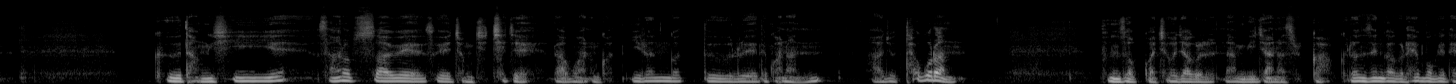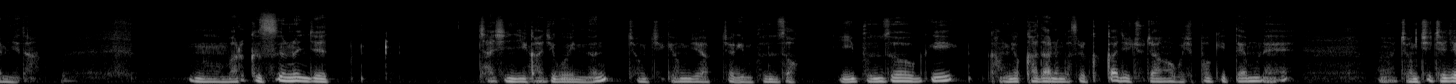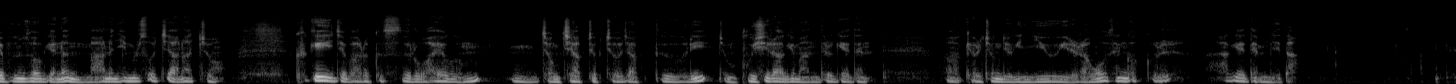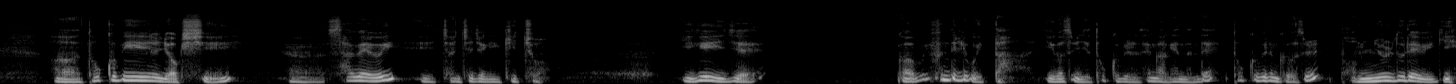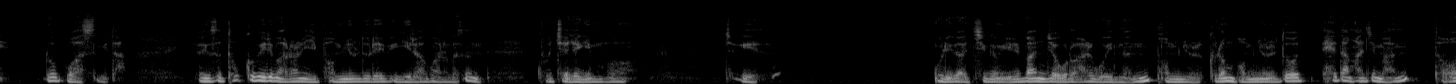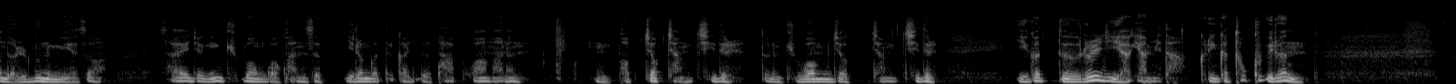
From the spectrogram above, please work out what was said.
그 당시에 산업사회에서의 정치 체제라고 하는 것 이런 것들에 관한 아주 탁월한 분석과 저작을 남기지 않았을까 그런 생각을 해보게 됩니다. 음, 마르크스는 이제 자신이 가지고 있는 정치 경제학적인 분석, 이 분석이 강력하다는 것을 끝까지 주장하고 싶었기 때문에 어, 정치 체제 분석에는 많은 힘을 쏟지 않았죠. 그게 이제 마르크스로 하여금 음, 정치학적 저작들이 좀 부실하게 만들게 된 어, 결정적인 이유이라고 생각을 하게 됩니다. 어, 토크빌 역시 어, 사회의 전체적인 기초 이게 이제 흔들리고 있다. 이것을 이제 토크빌은 생각했는데 토크빌은 그것을 법률들의 위기로 보았습니다. 여기서 토크빌이 말하는 이 법률들의 위기라고 하는 것은 구체적인 뭐 저기 우리가 지금 일반적으로 알고 있는 법률 그런 법률도 해당하지만 더 넓은 의미에서 사회적인 규범과 관습 이런 것들까지도 다 포함하는 음, 법적 장치들 또는 규범적 장치들 이것들을 이야기합니다. 그러니까 토크빌은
